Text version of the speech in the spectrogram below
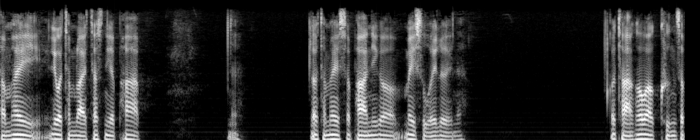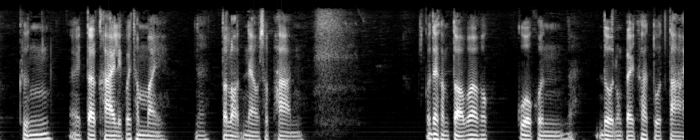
ทำให้เรียกว่าทำลายทัศนียภาพนะแล้วทำให้สะพานนี้ก็ไม่สวยเลยนะ ก็ถามเขาว่าขึงขึงตะข่ายเหล็กไว้ทำไมนะตลอดแนวสะพาน ก็ได้คำตอบว่าเพราะ กลัวคนนะโดดลงไปฆ่าตัวตาย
